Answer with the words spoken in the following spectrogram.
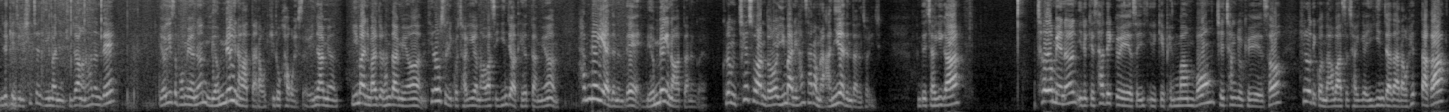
이렇게 지금 신천지 이만희 주장을 하는데 여기서 보면은 몇 명이 나왔다라고 기록하고 있어요. 왜냐하면 이만희 말대로 한다면 흰옷을 입고 자기가 나와서 이긴 자가 되었다면 한 명이어야 되는데 몇 명이 나왔다는 거예요. 그러면 최소한도로 이만희 한 사람을 아니어야 된다는 소리지. 근데 자기가 처음에는 이렇게 사대교회에서 이렇게 백만봉 재창조교회에서 입고 나와서 자기가 이긴 자다라고 했다가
